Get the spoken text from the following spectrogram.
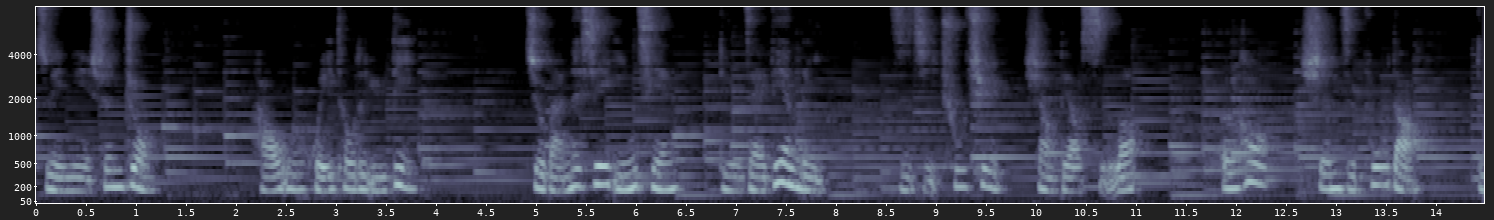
罪孽深重，毫无回头的余地，就把那些银钱。丢在店里，自己出去上吊死了，而后身子扑倒，肚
